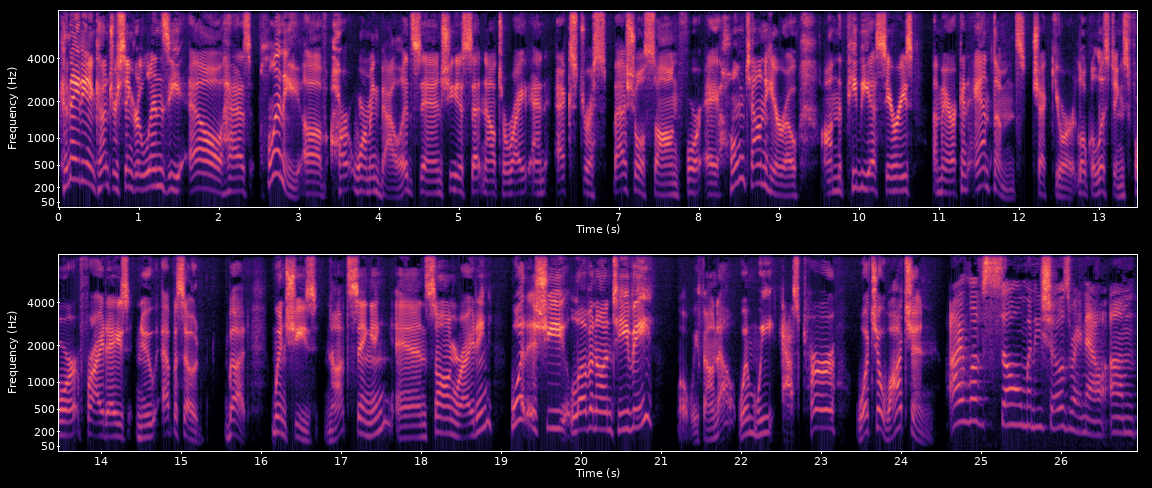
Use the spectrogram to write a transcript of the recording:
Canadian country singer Lindsay Ell has plenty of heartwarming ballads, and she is setting out to write an extra special song for a hometown hero on the PBS series American Anthems. Check your local listings for Friday's new episode. But when she's not singing and songwriting, what is she loving on TV? Well, we found out when we asked her, What you watching? I love so many shows right now. Um,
